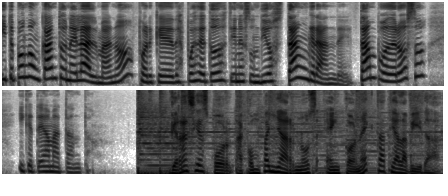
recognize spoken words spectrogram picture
y te ponga un canto en el alma, ¿no? Porque después de todo tienes un Dios tan grande, tan poderoso y que te ama tanto. Gracias por acompañarnos en Conéctate a la Vida.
